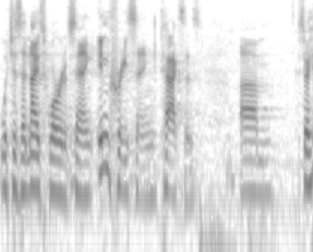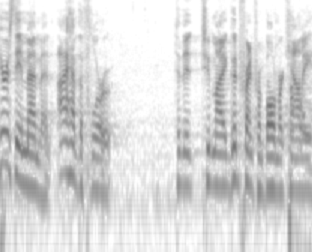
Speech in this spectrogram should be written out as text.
which is a nice word of saying increasing taxes. Um, so here's the amendment. I have the floor to the to my good friend from Baltimore County.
